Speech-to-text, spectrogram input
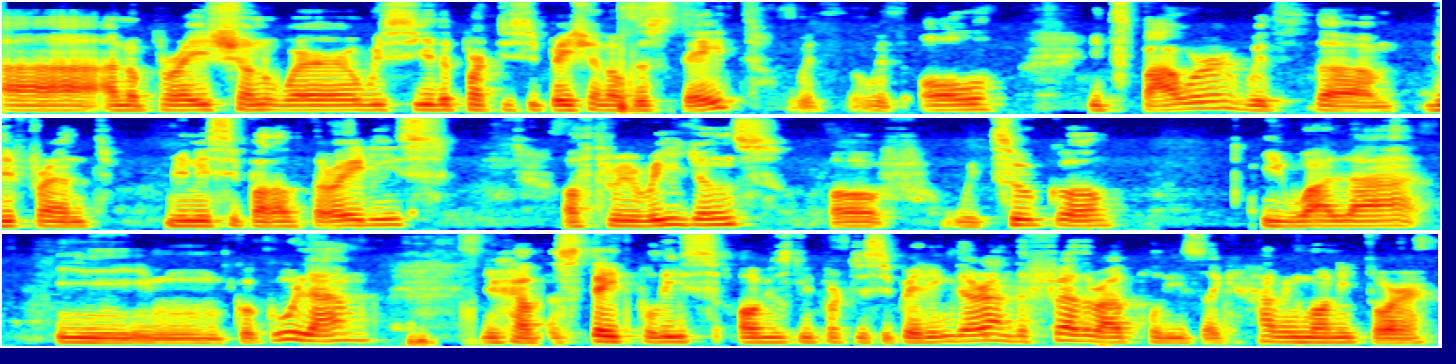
uh, an operation where we see the participation of the state with, with all its power, with um, different municipal authorities, of three regions of Huitzuco, Iguala, and Cocula. You have the state police obviously participating there, and the federal police like having monitor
